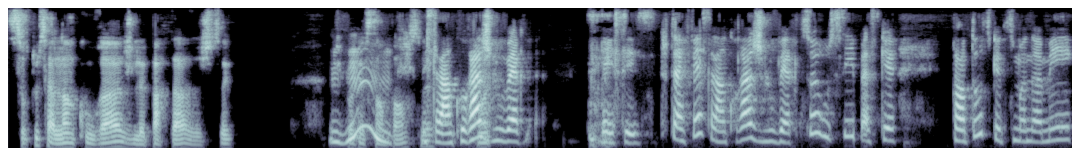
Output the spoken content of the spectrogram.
surtout ça l'encourage le partage, tu sais. Je sais pas penses, Mais ça encourage Ouais. l'ouverture. Ben, c'est tout à fait, ça encourage l'ouverture aussi parce que tantôt, ce que tu m'as nommé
